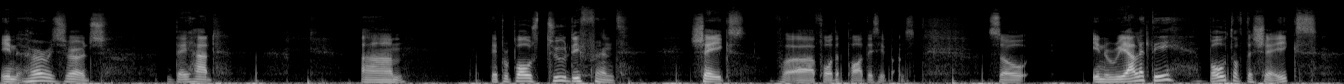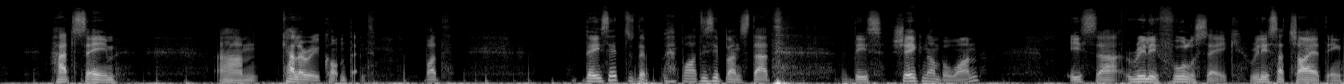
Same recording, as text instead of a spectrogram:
in her research they had um, they proposed two different shakes for, uh, for the participants. So in reality both of the shakes had same um, calorie content. But they said to the participants that this shake number one is a really full shake really satiating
